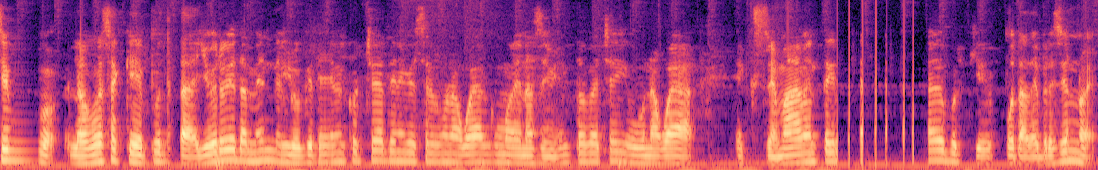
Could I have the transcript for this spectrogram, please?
Sí, po, la cosa es que, puta, yo creo que también lo que tiene el Corchea tiene que ser una wea como de nacimiento, ¿cachai? O una wea extremadamente grave, porque, puta, depresión no es.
